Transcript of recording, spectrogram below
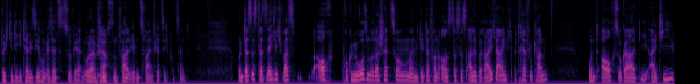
durch die Digitalisierung ersetzt zu werden. Oder im Ja. schlimmsten Fall eben 42 Prozent. Und das ist tatsächlich was, auch Prognosen oder Schätzungen, man geht davon aus, dass das alle Bereiche eigentlich betreffen kann und auch sogar die IT,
